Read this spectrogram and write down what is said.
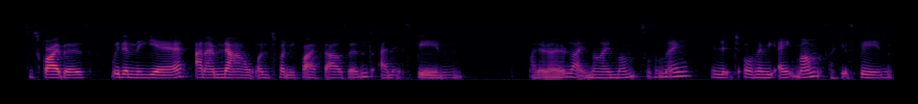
subscribers within the year and I'm now on 25,000 and it's been, I don't know, like nine months or something, or maybe eight months. Like it's been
